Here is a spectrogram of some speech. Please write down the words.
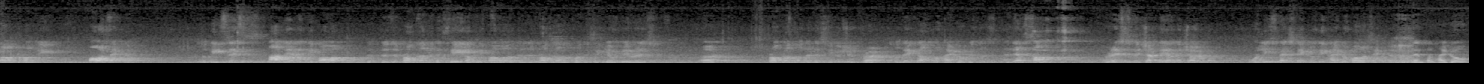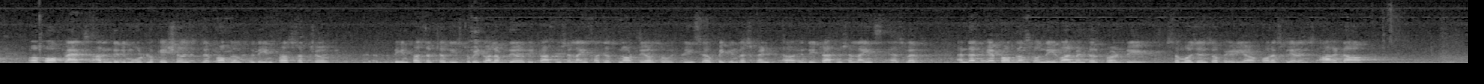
uh, from the power sector. So these risks are there in the power. There's a problem in the sale of the power. There's a problem for the security risk. Uh, problems on the distribution front. So they come to hydro business. And there are some risks which are there which are only specific to the hydropower sector. For example, hydro uh, power plants are in the remote locations. There are problems with the infrastructure. The infrastructure needs to be developed there. The transmission lines are just not there. So it needs a big investment uh, in the transmission lines as well. And then we have problems on the environmental front, the submergence of area, forest clearance, R&R.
